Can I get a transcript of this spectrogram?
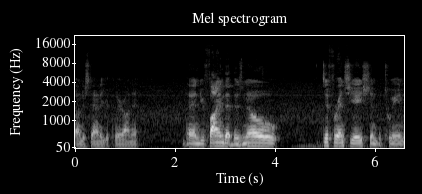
understand it, you're clear on it, then you find that there's no differentiation between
